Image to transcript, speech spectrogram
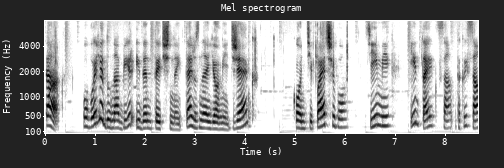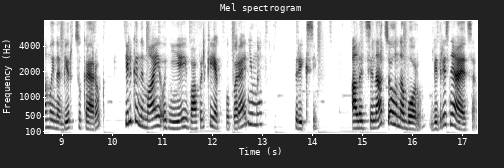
Так, по вигляду набір ідентичний. Теж знайомі Джек, Конті печиво, Тімі і такий самий набір цукерок. Тільки немає однієї вафельки, як в попередньому Тріксі. Але ціна цього набору відрізняється.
